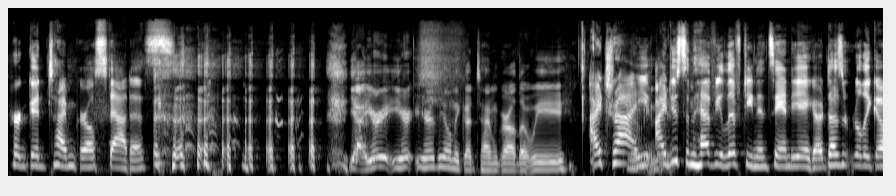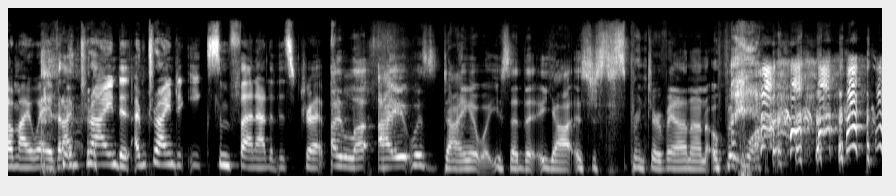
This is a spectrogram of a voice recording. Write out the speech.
her good time girl status. Yeah, you're you're you're the only good time girl that we. I try. I do some heavy lifting in San Diego. It doesn't really go my way, but I'm trying to. I'm trying to eke some fun out of this trip. I love. I was dying at what you said that a yacht is just a sprinter van on open water.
